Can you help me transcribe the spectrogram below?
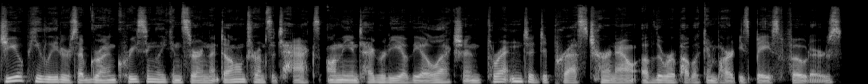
GOP leaders have grown increasingly concerned that Donald Trump's attacks on the integrity of the election threaten to depress turnout of the Republican Party's base voters,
